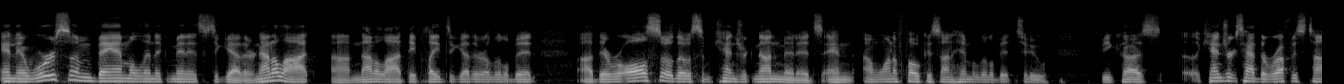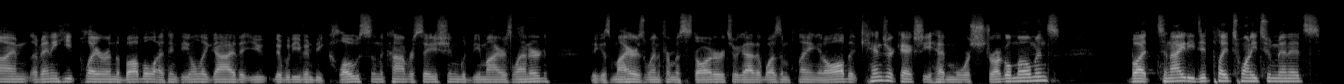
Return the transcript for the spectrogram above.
And there were some Bam Olynyk minutes together. Not a lot. Um, not a lot. They played together a little bit. Uh, there were also, though, some Kendrick Nunn minutes, and I want to focus on him a little bit too. because uh, Kendrick's had the roughest time of any Heat player in the bubble. I think the only guy that you that would even be close in the conversation would be Meyers Leonard because Meyers went from a starter to a guy that wasn't playing at all. But Kendrick actually had more struggle moments. But tonight he did play 22 minutes.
